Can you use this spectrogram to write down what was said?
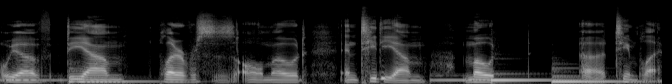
We have DM, player versus all mode, and TDM, mode, uh, team play.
